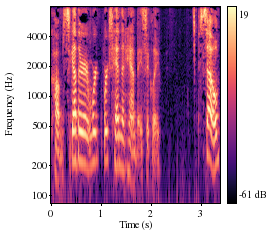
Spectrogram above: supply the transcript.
comes together and work, works hand in hand, basically. So,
